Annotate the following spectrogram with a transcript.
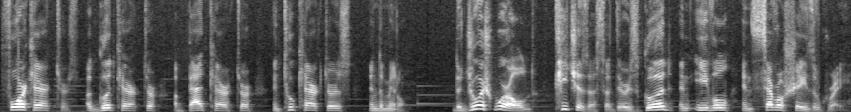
Four characters, a good character, a bad character, and two characters in the middle. The Jewish world teaches us that there is good and evil and several shades of gray.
